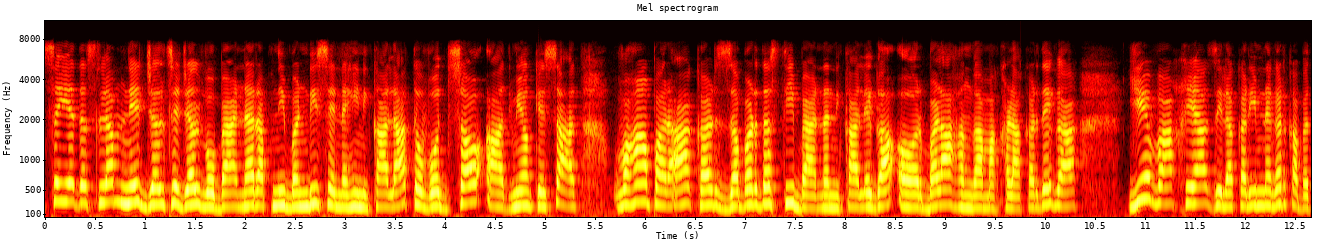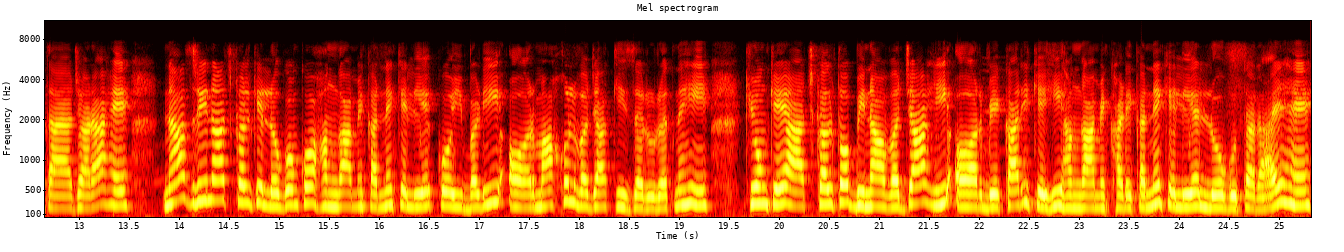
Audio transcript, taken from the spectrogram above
सैयद असलम ने जल्द से जल्द वो बैनर अपनी बंडी से नहीं निकाला तो वो सौ आदमियों के साथ वहाँ पर आकर ज़बरदस्ती बैनर निकालेगा और बड़ा हंगामा खड़ा कर देगा। ये वाक़या ज़िला करीमनगर का बताया जा रहा है। नाजरीन, आजकल के लोगों को हंगामे करने के लिए कोई बड़ी और माखुल वजह की ज़रूरत नहीं, क्योंकि आजकल तो बिना वजह ही और बेकारी के ही हंगामे खड़े करने के लिए लोग उतर आए हैं।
